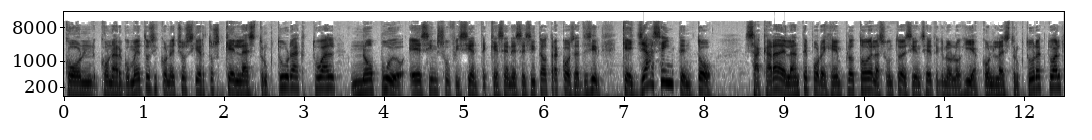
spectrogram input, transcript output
con, con argumentos y con hechos ciertos que la estructura actual no pudo, es insuficiente, que se necesita otra cosa. Es decir, que ya se intentó sacar adelante, por ejemplo, todo el asunto de ciencia y tecnología con la estructura actual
